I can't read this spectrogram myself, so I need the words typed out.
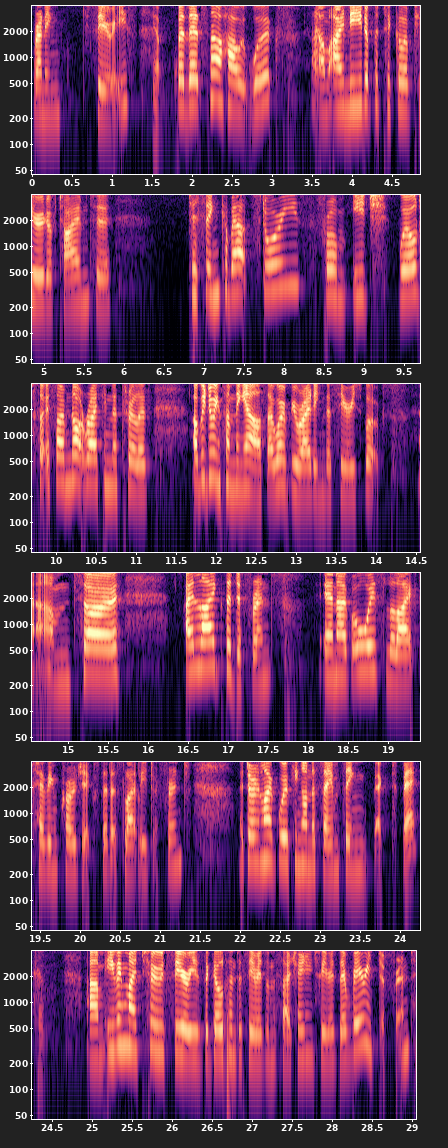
running series. Yep. But that's not how it works. Um, I need a particular period of time to to think about stories from each world. So if I'm not writing the thrillers, I'll be doing something else. I won't be writing the series books. Um, so I like the difference, and I've always liked having projects that are slightly different. I don't like working on the same thing back to back. Um, even my two series, the Guild Hunter series and the Psy Changeling series, they're very different.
